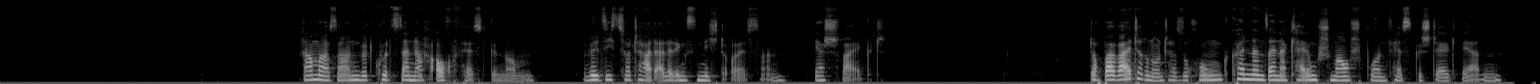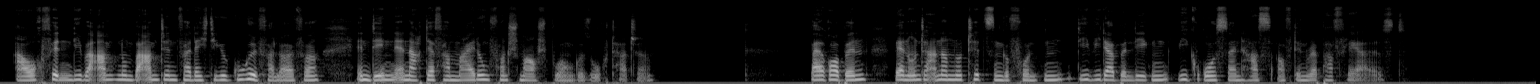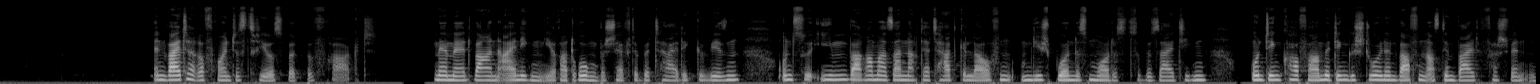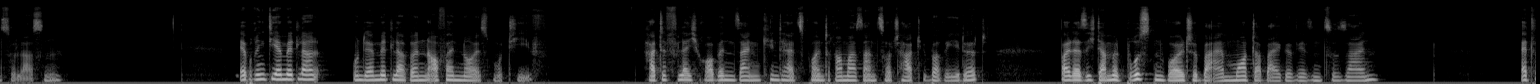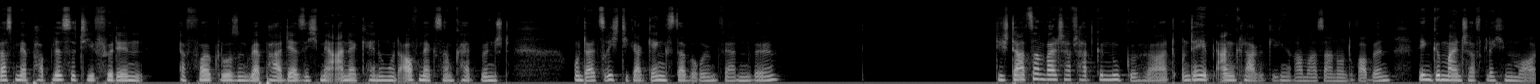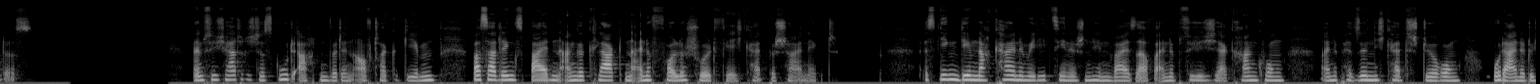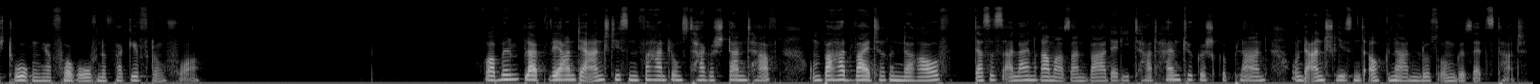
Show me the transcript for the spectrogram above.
Ramazan wird kurz danach auch festgenommen, will sich zur Tat allerdings nicht äußern. Er schweigt. Doch bei weiteren Untersuchungen können an seiner Kleidung Schmauchspuren festgestellt werden. Auch finden die Beamten und Beamtinnen verdächtige Google-Verläufe, in denen er nach der Vermeidung von Schmauchspuren gesucht hatte. Bei Robin werden unter anderem Notizen gefunden, die wieder belegen, wie groß sein Hass auf den Rapper Flair ist. Ein weiterer Freund des Trios wird befragt. Mehmet war an einigen ihrer Drogengeschäfte beteiligt gewesen und zu ihm war Ramazan nach der Tat gelaufen, um die Spuren des Mordes zu beseitigen und den Koffer mit den gestohlenen Waffen aus dem Wald verschwinden zu lassen. Er bringt die Ermittler und Ermittlerinnen auf ein neues Motiv. Hatte vielleicht Robin seinen Kindheitsfreund Ramazan zur Tat überredet, weil er sich damit brüsten wollte, bei einem Mord dabei gewesen zu sein? Etwas mehr Publicity für den erfolglosen Rapper, der sich mehr Anerkennung und Aufmerksamkeit wünscht und als richtiger Gangster berühmt werden will? Die Staatsanwaltschaft hat genug gehört und erhebt Anklage gegen Ramazan und Robin wegen gemeinschaftlichen Mordes. Ein psychiatrisches Gutachten wird in Auftrag gegeben, was allerdings beiden Angeklagten eine volle Schuldfähigkeit bescheinigt. Es liegen demnach keine medizinischen Hinweise auf eine psychische Erkrankung, eine Persönlichkeitsstörung oder eine durch Drogen hervorgerufene Vergiftung vor. Robin bleibt während der anschließenden Verhandlungstage standhaft und beharrt weiterhin darauf, dass es allein Ramazan war, der die Tat heimtückisch geplant und anschließend auch gnadenlos umgesetzt hat.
